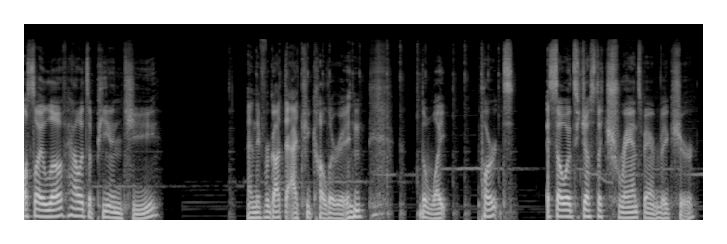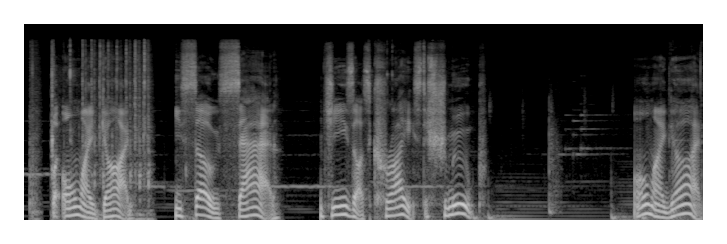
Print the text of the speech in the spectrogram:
also, I love how it's a PNG. And they forgot to actually color in the white parts. So it's just a transparent picture. But oh my god. He's so sad. Jesus Christ. Schmoop. Oh my god.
